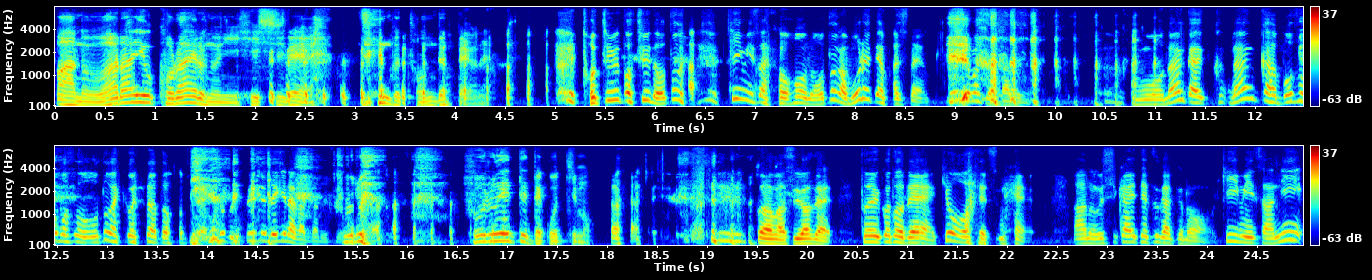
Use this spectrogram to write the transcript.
あの、笑いをこらえるのに必死で、全部飛んでったよね。途中途中で音が、キミさんの方の音が漏れてましたよ。聞こえてましたよ、多分。もうなんか、なんかボソボソ音が聞こえるなと思って、ちょっと集中できなかったんです震えてて、こっちも。まあまあ、すいません。ということで、今日はですね、あの牛飼い哲学のキーミンさんに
